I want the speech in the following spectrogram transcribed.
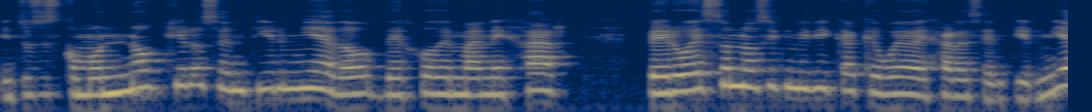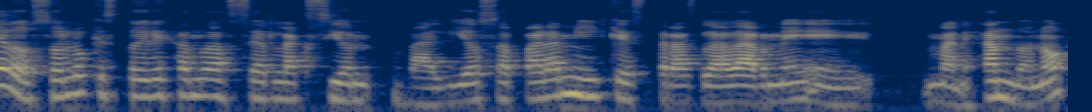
Entonces, como no quiero sentir miedo, dejo de manejar. Pero eso no significa que voy a dejar de sentir miedo, solo que estoy dejando de hacer la acción valiosa para mí, que es trasladarme eh, manejando, ¿no?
